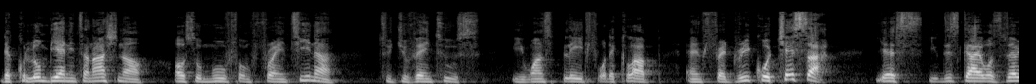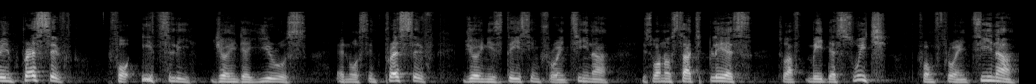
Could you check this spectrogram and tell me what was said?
the Colombian international, also moved from Fiorentina to Juventus. He once played for the club. And Federico Chiesa, yes, this guy was very impressive for Italy during the Euros and was impressive during his days in Fiorentina. He's one of such players to have made the switch from Fiorentina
